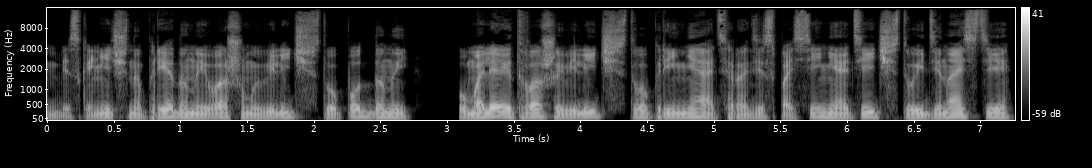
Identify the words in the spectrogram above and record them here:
Бесконечно преданный вашему величеству подданный умоляет ваше величество принять ради спасения Отечества и династии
